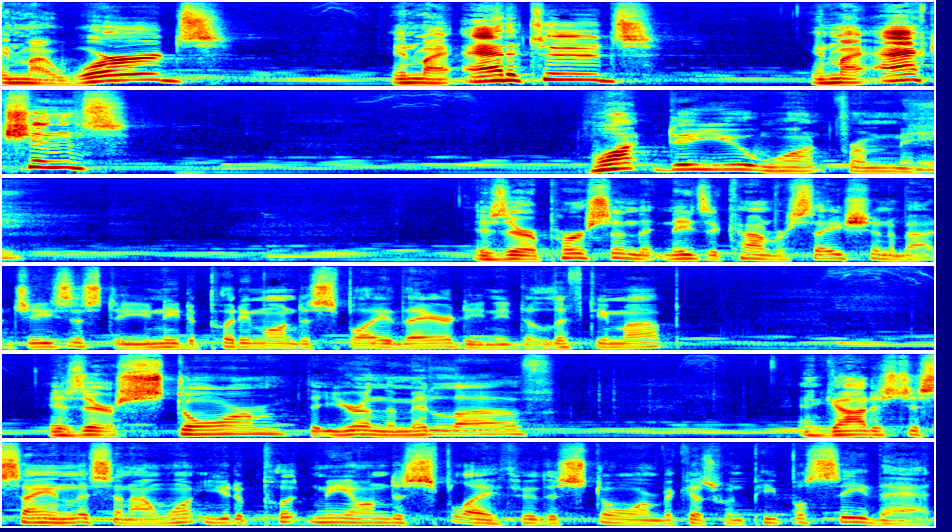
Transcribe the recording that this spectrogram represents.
in my words, in my attitudes, in my actions? What do you want from me? Is there a person that needs a conversation about Jesus? Do you need to put him on display there? Do you need to lift him up? Is there a storm that you're in the middle of? And God is just saying, listen, I want you to put me on display through the storm because when people see that,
